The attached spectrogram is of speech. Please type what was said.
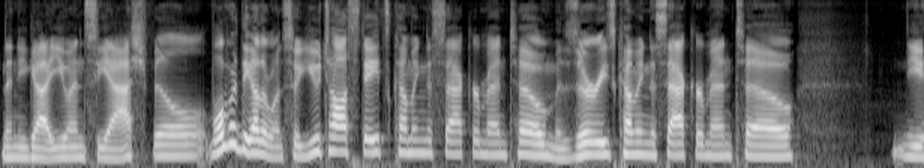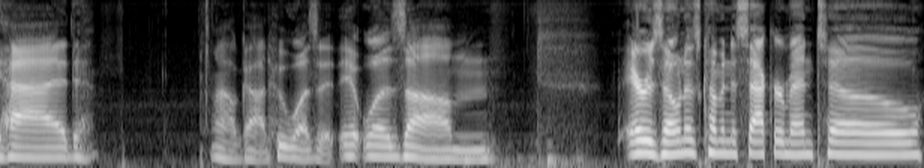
Then you got UNC Asheville. What were the other ones? So Utah State's coming to Sacramento, Missouri's coming to Sacramento. You had oh god, who was it? It was um Arizona's coming to Sacramento.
